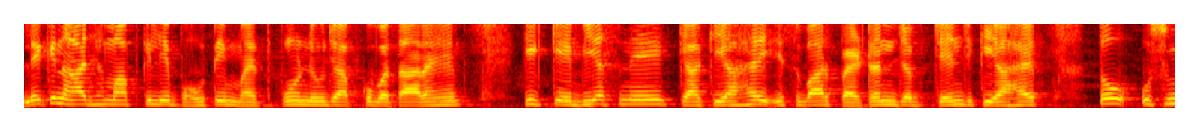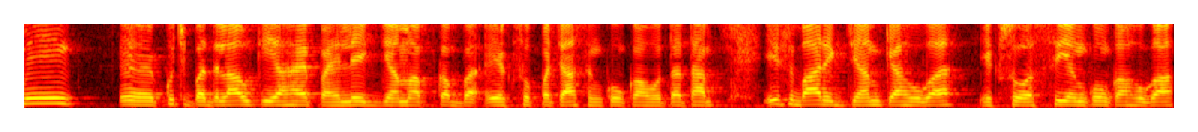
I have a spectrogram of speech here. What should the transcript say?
लेकिन आज हम आपके लिए बहुत ही महत्वपूर्ण न्यूज़ आपको बता रहे हैं कि के ने क्या किया है? इस बार पैटर्न जब चेंज किया है तो उसमें कुछ बदलाव किया है। पहले एग्ज़ाम आपका 150 अंकों का होता था। इस बार एग्ज़ाम क्या होगा? 180 अंकों का होगा।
